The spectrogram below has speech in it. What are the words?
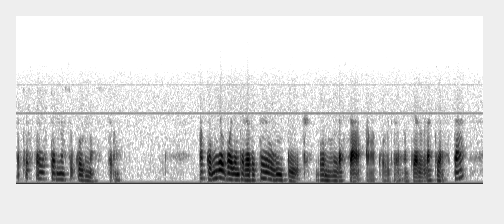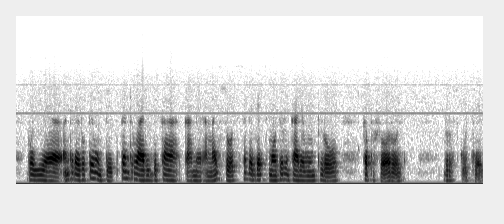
Acesta este năsucul nostru. Acum eu voi întrerupe un pic, vom lăsa acul în felul acesta, voi uh, întrerupe un pic pentru a ridica camera mai sus, să vedeți modul în care umplu căpușorul bruscuței.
